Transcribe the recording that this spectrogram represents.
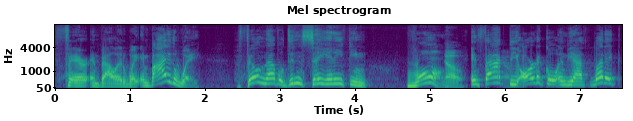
fair and valid way. And by the way, Phil Neville didn't say anything wrong. No. In fact, the article in The Athletic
